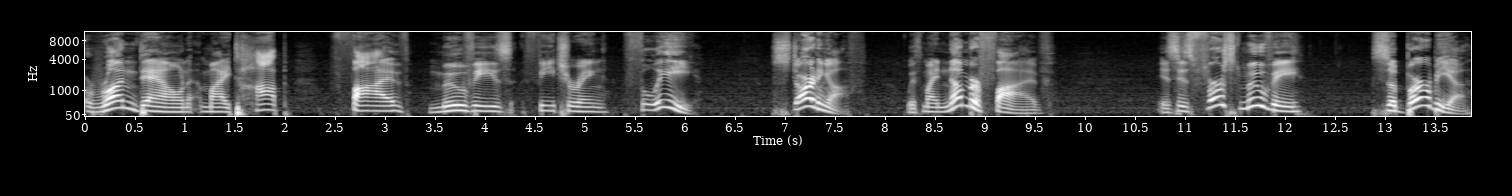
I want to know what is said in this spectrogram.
run down my top five movies featuring Flea. Starting off with my number five is his first movie, Suburbia.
